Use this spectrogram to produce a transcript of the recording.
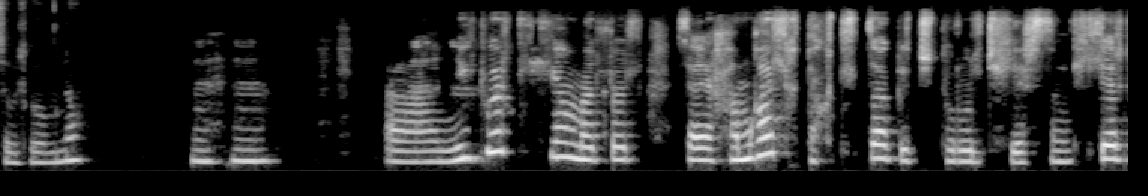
зөвлөгөө өгнө үү? Аа нэгдүгээр гэх юм бол сая хамгаалах тогтолцоо гэж төрүүлж ярьсан. Тэгэхээр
